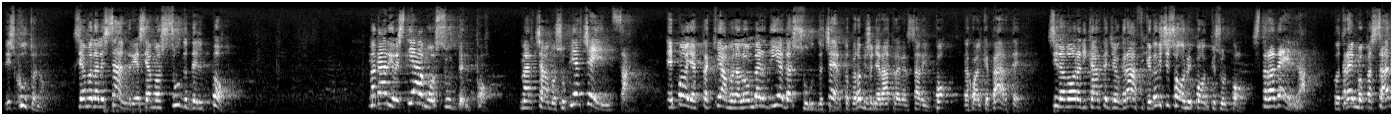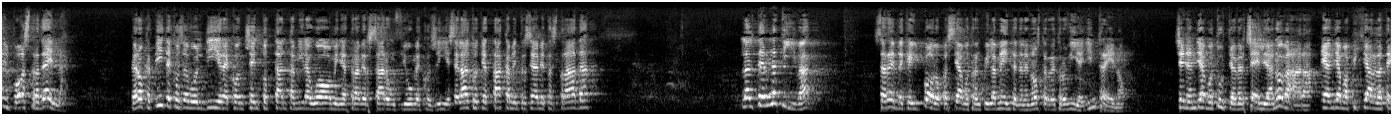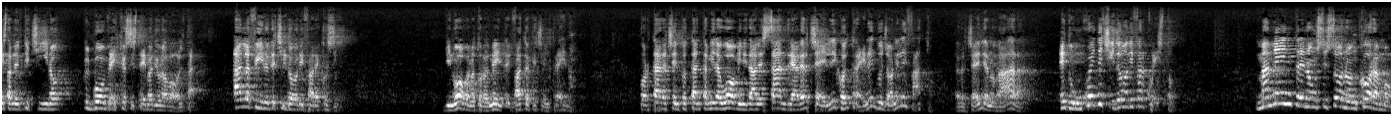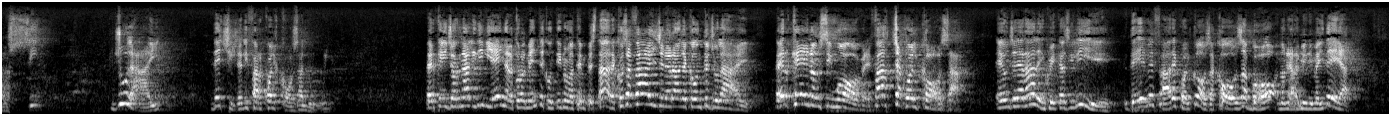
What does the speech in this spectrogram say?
Discutono. Siamo ad Alessandria, siamo a sud del Po. Magari restiamo a sud del Po marciamo su Piacenza e poi attacchiamo la Lombardia da sud. Certo, però bisognerà attraversare il Po da qualche parte. Si lavora di carte geografiche. Dove ci sono i ponti sul Po? Stradella. Potremmo passare il Po a Stradella. Però capite cosa vuol dire con 180.000 uomini attraversare un fiume così? E se l'altro ti attacca mentre sei a metà strada? L'alternativa sarebbe che il polo passiamo tranquillamente nelle nostre retrovie in treno, ce ne andiamo tutti a Vercelli a Novara e andiamo a picchiare la testa nel Ticino, il buon vecchio sistema di una volta. Alla fine decidono di fare così. Di nuovo, naturalmente, il fatto è che c'è il treno. Portare 180.000 uomini da Alessandria a Vercelli col treno in due giorni l'hai fatto, a Vercelli a Novara. E dunque decidono di far questo. Ma mentre non si sono ancora mossi, Giulai decide di fare qualcosa lui. Perché i giornali di Vienna naturalmente continuano a tempestare. Cosa fa il generale Conte Giulai? Perché non si muove? Faccia qualcosa. E un generale in quei casi lì deve fare qualcosa. Cosa? Boh, non ha la minima idea.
